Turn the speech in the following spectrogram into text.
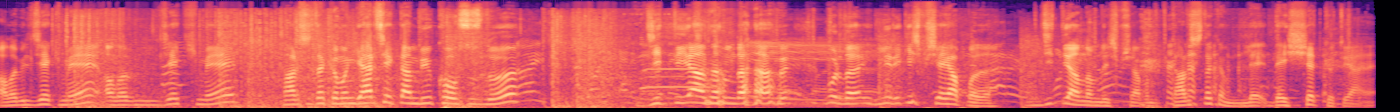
Alabilecek mi? Alabilecek mi? Karşı takımın gerçekten büyük kolsuzluğu. Ciddi anlamda abi. Burada lirik hiçbir şey yapmadı. Ciddi anlamda hiçbir şey yapmadı. Karşı takım le- dehşet kötü yani.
